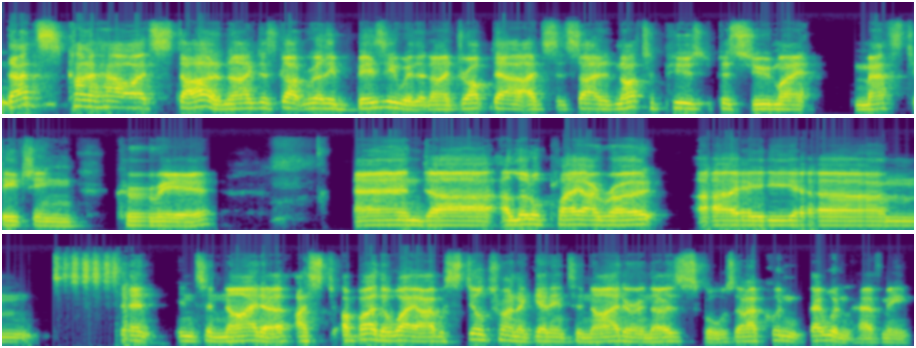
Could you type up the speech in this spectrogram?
that's kind of how it started, and I just got really busy with it. And I dropped out. I decided not to pursue my maths teaching career, and uh, a little play I wrote. I um, sent into NIDA. I st- oh, by the way, I was still trying to get into NIDA in those schools, and I couldn't. They wouldn't have me.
